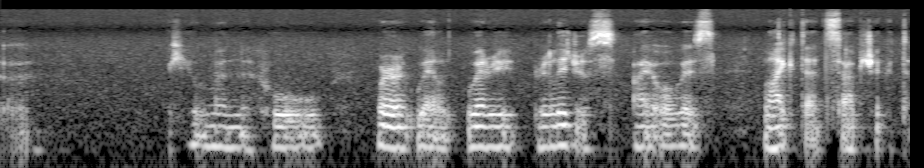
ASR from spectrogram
a human who were well very religious. I always liked that subject.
